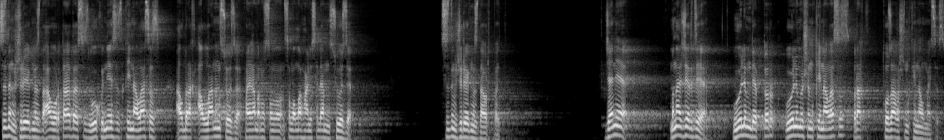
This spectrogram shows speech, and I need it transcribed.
сіздің жүрегіңізді ауыртады сіз өкінесіз қиналасыз. Ал бірақ алланың сөзі пайғамбарымыз саллаллаху алейхи вассаламның сөзі сіздің жүрегіңізді ауыртпайды. Және мына жерде өлім деп тұр өлім үшін қиналасыз бірақ тозақ үшін қиналмайсыз.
